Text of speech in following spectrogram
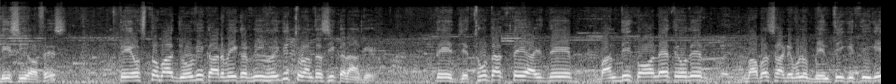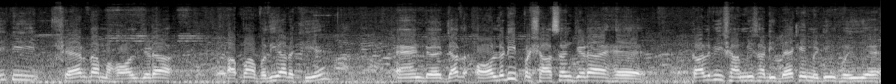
DC office. ਤੇ ਉਸ ਤੋਂ ਬਾਅਦ ਜੋ ਵੀ ਕਾਰਵਾਈ ਕਰਨੀ ਹੋਏਗੀ, ਤੁਰੰਤ ਅਸੀਂ ਕਰਾਂਗੇ। ਤੇ ਜਿੱਥੋਂ ਤੱਕ ਤੇ ਅੱਜ ਦੇ ਬੰਦ ਦੀ ਕਾਲ ਹੈ ਤੇ ਉਹਦੇ ਬਾਬਤ ਸਾਡੇ ਵੱਲੋਂ ਬੇਨਤੀ ਕੀਤੀ ਗਈ ਕਿ ਸ਼ਹਿਰ ਦਾ ਮਾਹੌਲ ਜਿਹੜਾ ਆਪਾਂ ਵਧੀਆ ਰੱਖੀਏ। ਐਂਡ ਜਦ ਆਲਰੇਡੀ ਪ੍ਰਸ਼ਾਸਨ ਜਿਹੜਾ ਹੈ ਕੱਲ ਵੀ ਸ਼ਾਮੀ ਸਾਡੀ ਬਹਿ ਕੇ ਮੀਟਿੰਗ ਹੋਈ ਹੈ,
